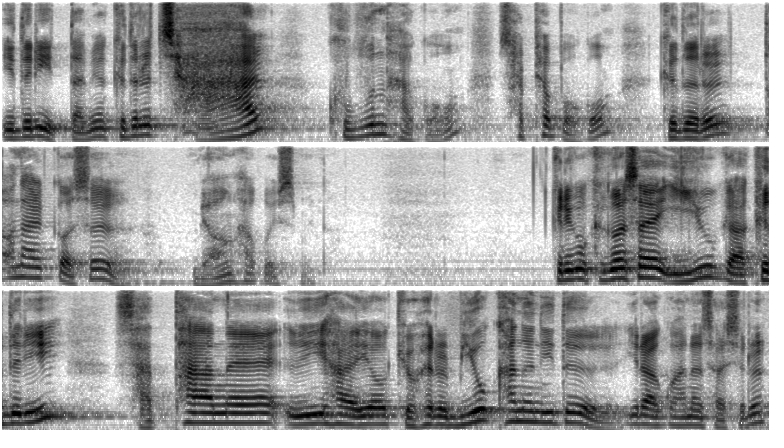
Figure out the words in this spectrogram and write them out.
이들이 있다면 그들을 잘 구분하고 살펴보고 그들을 떠날 것을 명하고 있습니다. 그리고 그것의 이유가 그들이 사탄에 의하여 교회를 미혹하는 이들이라고 하는 사실을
